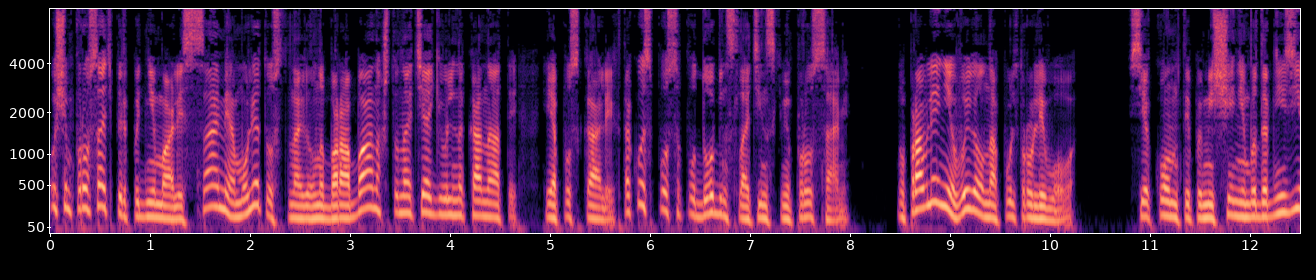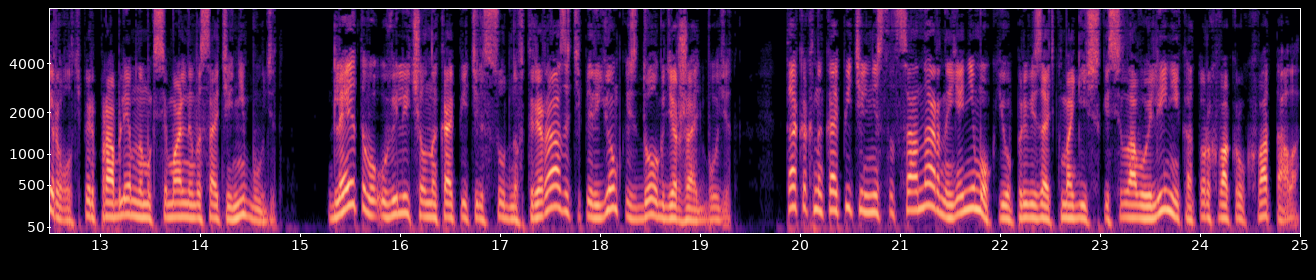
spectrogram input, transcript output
В общем, паруса теперь поднимались сами, амулеты установил на барабанах, что натягивали на канаты, и опускали их. Такой способ удобен с латинскими парусами. Управление вывел на пульт рулевого. Все комнаты и помещения модернизировал, теперь проблем на максимальной высоте не будет. Для этого увеличил накопитель судна в три раза, теперь емкость долго держать будет. Так как накопитель не стационарный, я не мог его привязать к магической силовой линии, которых вокруг хватало.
